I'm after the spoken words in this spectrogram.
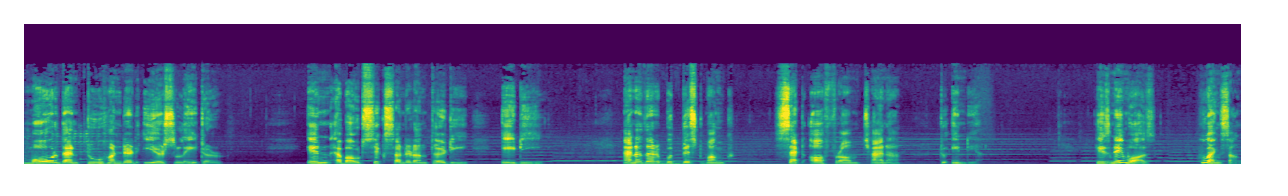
More than 200 years later, in about 630 AD, another Buddhist monk set off from China to India. His name was Hueng Tsang.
